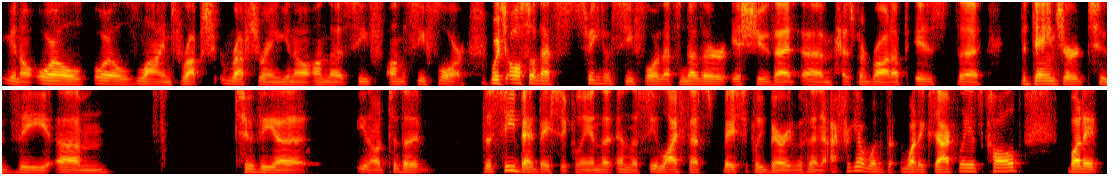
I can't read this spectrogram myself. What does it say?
you know oil oil lines rupturing you know on the sea on the sea floor which also that's speaking of the sea floor that's another issue that um, has been brought up is the the danger to the um to the uh you know to the the seabed basically and the and the sea life that's basically buried within it. I forget what the, what exactly it's called, but it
